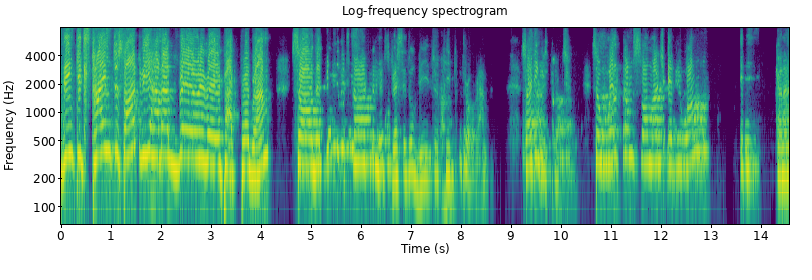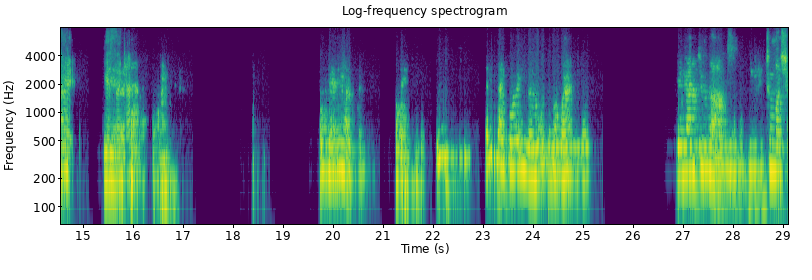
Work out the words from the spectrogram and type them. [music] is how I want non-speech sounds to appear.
I think it's time to start. We have a very, very packed program. So the later we start, the more stress it will be to keep the program. So I think we start. So welcome so much, everyone. It's, can I? Yes, I can. Okay, yeah. Okay. It's like we're in the room somewhere. They got too loud, too much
